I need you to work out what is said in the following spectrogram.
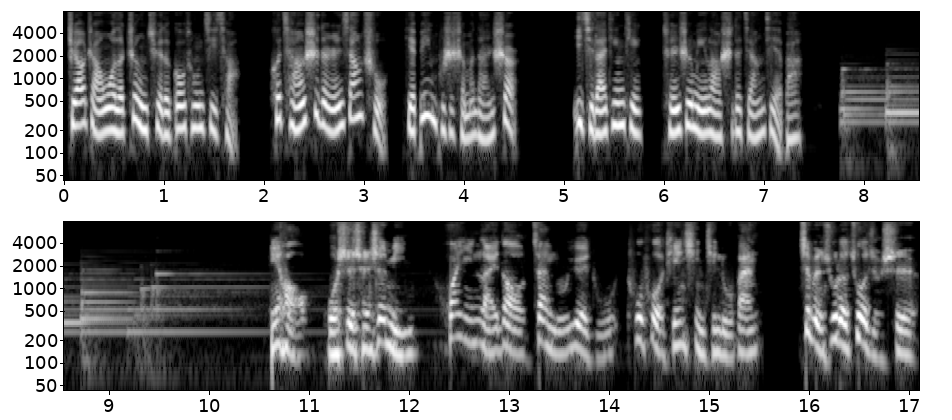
只要掌握了正确的沟通技巧，和强势的人相处也并不是什么难事儿。一起来听听陈生明老师的讲解吧。你好，我是陈生明，欢迎来到湛读阅读突破天性精读班。这本书的作者是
